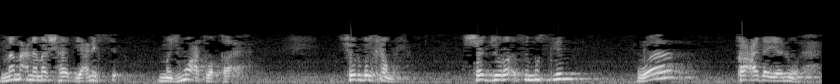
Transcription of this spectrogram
ما معنى مشهد؟ يعني مجموعة وقائع. شرب الخمر شج رأس مسلم وقعد ينوح.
